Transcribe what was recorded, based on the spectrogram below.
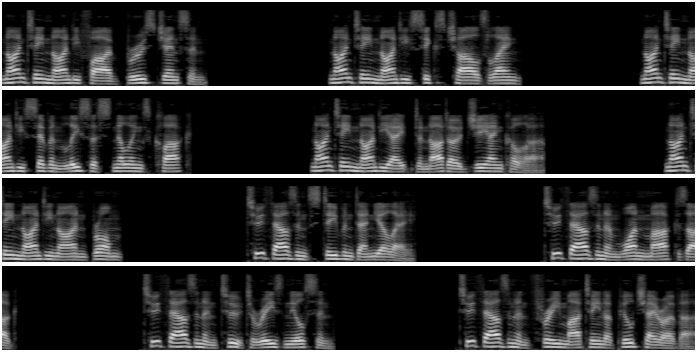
1995 Bruce Jensen. 1996 Charles Lang. 1997 Lisa Snellings Clark. 1998 Donato Giancola. 1999 Brom. 2000 Stephen Daniele. 2001 Mark Zug 2002 Terese Nielsen. 2003 Martina Pilcherova.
